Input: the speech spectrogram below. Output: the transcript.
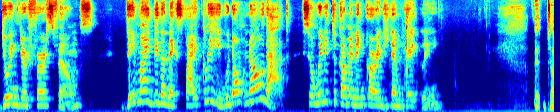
doing their first films, they might be the next Spike Lee. We don't know that. So we need to come and encourage them greatly. Uh,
